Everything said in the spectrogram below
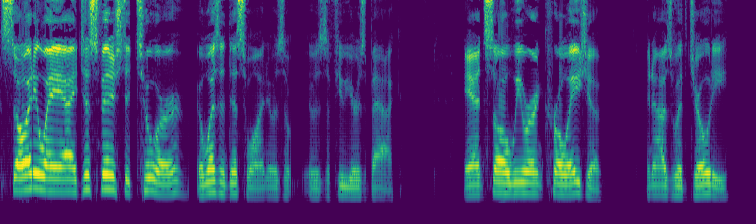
So anyway, I just finished a tour. It wasn't this one. It was a, it was a few years back. And so we were in Croatia and I was with Jody.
